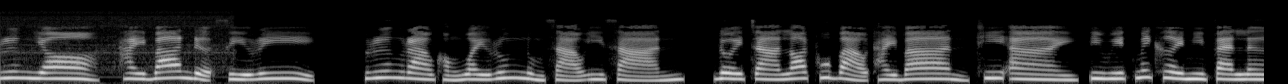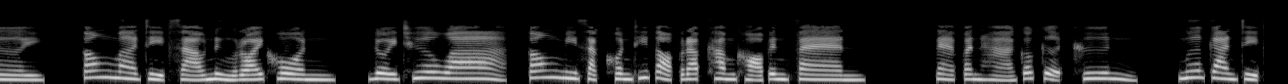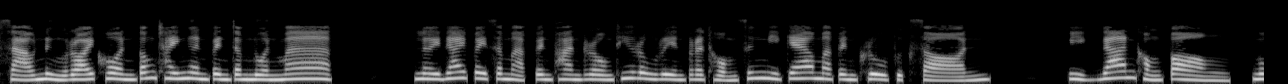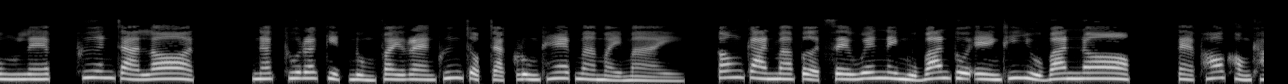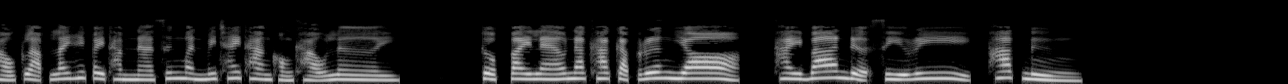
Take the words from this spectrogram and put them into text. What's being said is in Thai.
เรื่องย่อ ไทยบ้านเดอะซีรีส์เรื่องราวของวัยรุ่นหนุ่มสาวอีสาน โดยจาลอดผู้บ่าวไทยบ้านที่อายชีวิตไม่เคยมีแฟนเลย ต้องมาจีบสาวหนึ่งร้อยคน โดยเชื่อว่า ต้องมีสักคนที่ตอบรับคำขอเป็นแฟน แต่ปัญหาก็เกิดขึ้น เมื่อการจีบสาวหนึ่งร้อยคนต้องใช้เงินเป็นจำนวนมาก เลยได้ไปสมัครเป็นพานโรงที่โรงเรียนประถมซึ่งมีแก้วมาเป็นครูฝึกสอน อีกด้านของป่องวงเล็บ เพื่อนจาลอด นักธุรกิจหนุ่มไฟแรงเพิ่งจบจากกรุงเทพมาใหม่ๆ ต้องการมาเปิดเซเว่นในหมู่บ้านตัวเองที่อยู่บ้านนอก แต่พ่อของเขากลับไล่ให้ไปทำนาซึ่งมันไม่ใช่ทางของเขาเลย จบไปแล้วนะคะกับเรื่องย่อ ไทยบ้านเดอะซีรีส์ภาคหนึ่ง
